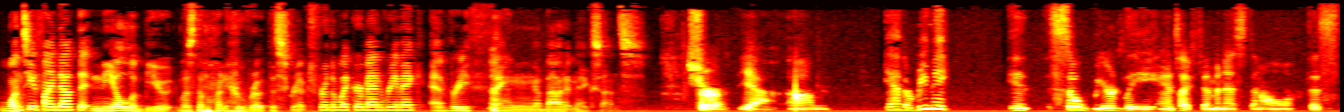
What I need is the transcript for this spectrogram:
once you find out that Neil LaBute was the one who wrote the script for the Wicker Man remake, everything about it makes sense. Sure. Yeah. Um, yeah. The remake is so weirdly anti-feminist and all this.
